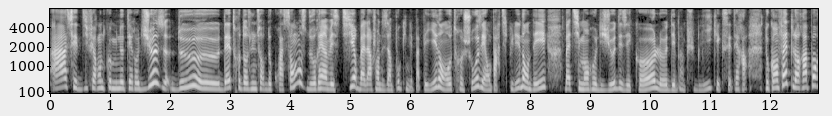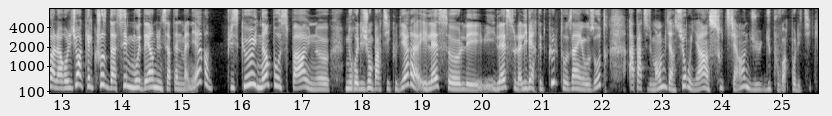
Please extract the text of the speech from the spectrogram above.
à ces différentes communautés religieuses de euh, d'être dans une sorte de croissance, de réinvestir bah, l'argent des impôts qui n'est pas payé dans autre chose et en particulier dans des bâtiments religieux, des écoles, euh, des bains publics, etc. Donc en fait, leur rapport à la religion a quelque chose d'assez moderne d'une certaine manière, puisqu'il n'impose pas une, une, religion particulière, il laisse, euh, les, il laisse la liberté de culte aux uns et aux autres, à partir du moment, bien sûr, où il y a un soutien du, du pouvoir politique.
